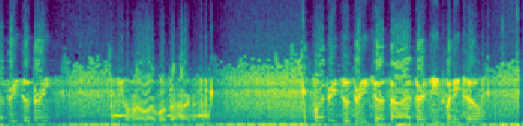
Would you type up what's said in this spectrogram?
Four three two three. Coming alive, what the heck? Four three two three. Just uh thirteen twenty two.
